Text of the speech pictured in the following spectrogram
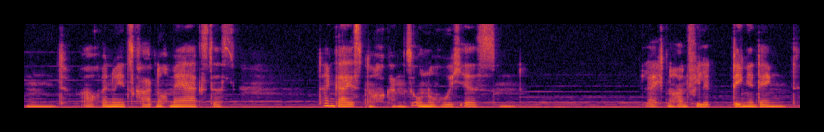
Und auch wenn du jetzt gerade noch merkst, dass dein Geist noch ganz unruhig ist und vielleicht noch an viele Dinge denkt,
